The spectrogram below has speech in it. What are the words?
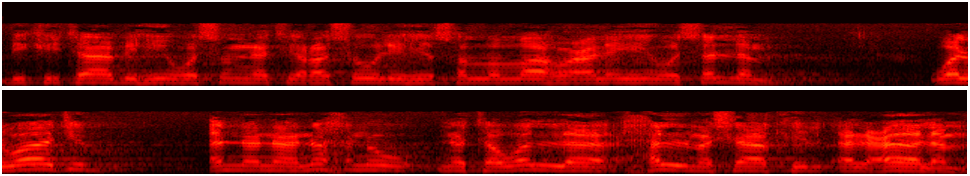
بكتابه وسنة رسوله صلى الله عليه وسلم. والواجب أننا نحن نتولى حل مشاكل العالم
